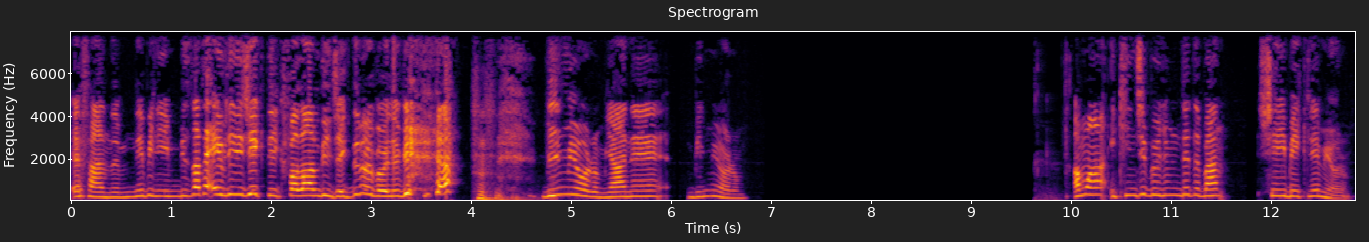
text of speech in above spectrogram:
Efendim ne bileyim biz zaten evlenecektik falan diyecek değil mi böyle bir? bilmiyorum yani bilmiyorum. Ama ikinci bölümde de ben şeyi beklemiyorum.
